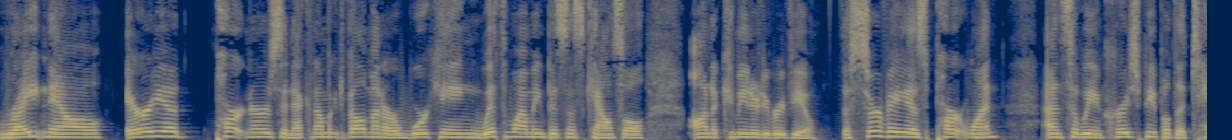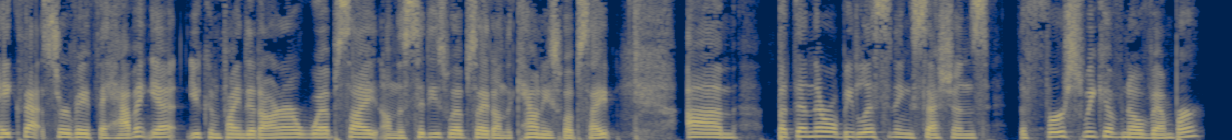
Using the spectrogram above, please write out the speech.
right now, area partners in economic development are working with Wyoming Business Council on a community review. The survey is part one. And so we encourage people to take that survey if they haven't yet. You can find it on our website, on the city's website, on the county's website. Um, but then there will be listening sessions the first week of November,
